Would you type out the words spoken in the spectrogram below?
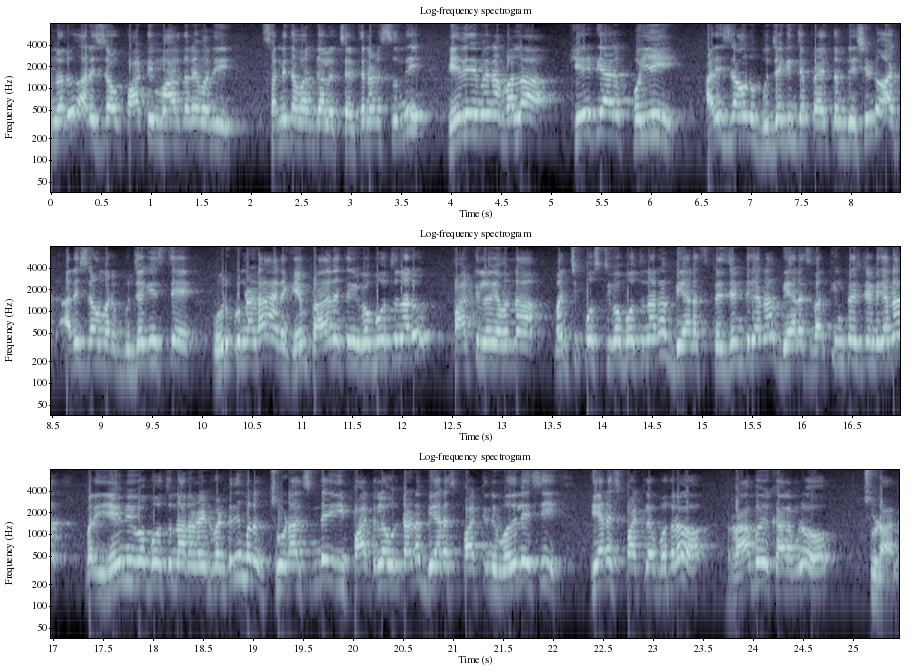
ఉన్నారు. హరీష్ రావు పార్టీ మారదనేమని సన్నిహిత వర్గాల్లో చర్చ నడుస్తుంది. ఏదేమైనా మళ్ళా కేటీఆర్ పోయి హరీష్ రావును బుజ్జగించే ప్రయత్నం చేసిండు. హరీష్ రావు మరి బుజ్జగిస్తే ఊరుకున్నాడా? ఆయనకి ఏం ప్రాధాన్యత ఇవ్వబోతున్నారు? పార్టీలో ఏమన్నా మంచి పోస్ట్ ఇవ్వబోతున్నారా? బీఆర్ఎస్ ప్రెసిడెంట్ గానా? బీఆర్ఎస్ వర్కింగ్ ప్రెసిడెంట్ గానా? మరి ఏమి ఇవ్వబోతున్నారు అనేటువంటిది మనం చూడాల్సిందే. ఈ పార్టీలో ఉంటాడా? బీఆర్ఎస్ పార్టీని వదిలేసి టీఆర్ఎస్ పార్టీలో పోతారో రాబోయే కాలంలో చూడాలి.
